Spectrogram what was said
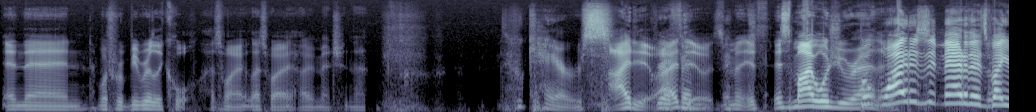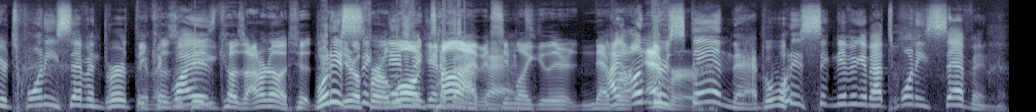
and then which would be really cool. That's why that's why I mentioned that. Who cares? I do. I do. It's, it's, it's my would you rather. But why does it matter that it's by your 27th birthday? Like, Because why be- is- because I don't know. To, what is you know, for a long time, it seemed like they're never. I ever- understand that, but what is significant about 27?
